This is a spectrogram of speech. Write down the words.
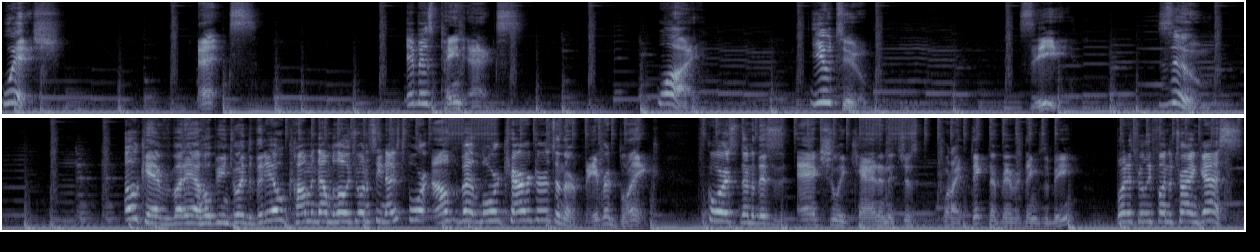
Wish. X. Ibis Paint X. Y. YouTube. Z. Zoom. Okay everybody, I hope you enjoyed the video. Comment down below what you want to see next for alphabet lore characters and their favorite blank. Of course, none of this is actually canon, it's just what I think their favorite things would be. But it's really fun to try and guess.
